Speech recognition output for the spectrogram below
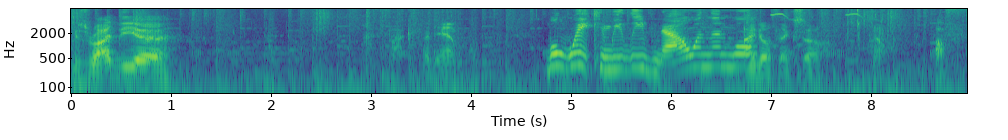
Just ride the. uh... Fuck. God damn. Well, wait. Can we leave now and then we'll? I don't think so. No. Oh, f-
